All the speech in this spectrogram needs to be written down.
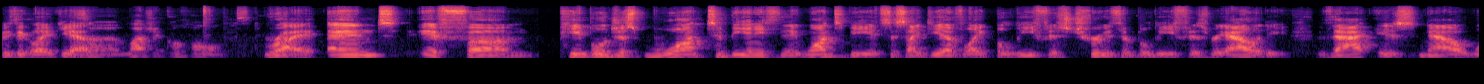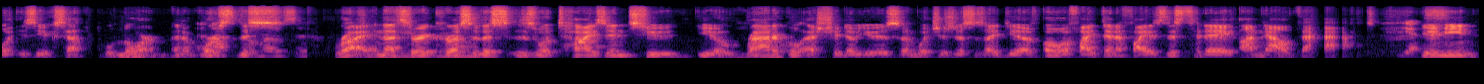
we think like It's yeah a logical hole. right and if um people just want to be anything they want to be it's this idea of like belief is truth or belief is reality that is now what is the acceptable norm and of And course this corrosive. right and that's very corrosive this is what ties into you know radical sjwism which is just this idea of oh if i identify as this today i'm now that Yes. you know what I mean?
